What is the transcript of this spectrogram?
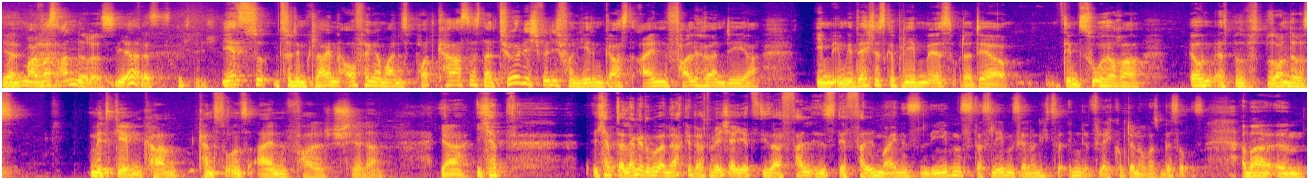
Ja. Und mal was anderes. Ja, das ist richtig. Jetzt zu, zu dem kleinen Aufhänger meines Podcastes. Natürlich will ich von jedem Gast einen Fall hören, der ihm im Gedächtnis geblieben ist oder der dem Zuhörer irgendetwas Besonderes mitgeben kann. Kannst du uns einen Fall schildern? Ja, ich habe ich hab da lange drüber nachgedacht, welcher jetzt dieser Fall ist. Der Fall meines Lebens. Das Leben ist ja noch nicht zu Ende. Vielleicht kommt ja noch was Besseres. Aber ähm,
